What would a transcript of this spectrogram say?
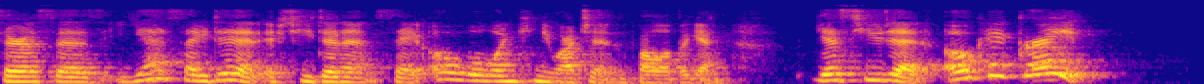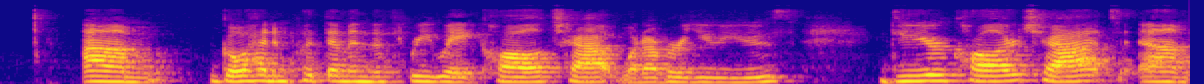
Sarah says, Yes, I did. If she didn't, say, Oh, well, when can you watch it and follow up again? Yes, you did. Okay, great. Um, go ahead and put them in the three way call, chat, whatever you use. Do your call or chat. Um,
